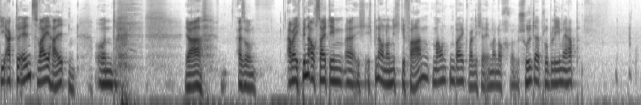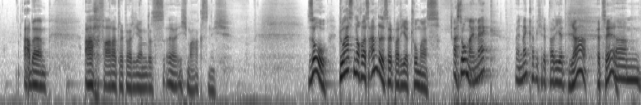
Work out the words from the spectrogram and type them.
Die aktuellen zwei halten. Und ja, also, aber ich bin auch seitdem, äh, ich, ich bin auch noch nicht gefahren, Mountainbike, weil ich ja immer noch äh, Schulterprobleme habe. Aber Ach, Fahrrad reparieren, das, äh, ich mag's nicht. So, du hast noch was anderes repariert, Thomas. Ach so, mein Mac. Mein Mac habe ich repariert. Ja, erzähl. Ähm,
